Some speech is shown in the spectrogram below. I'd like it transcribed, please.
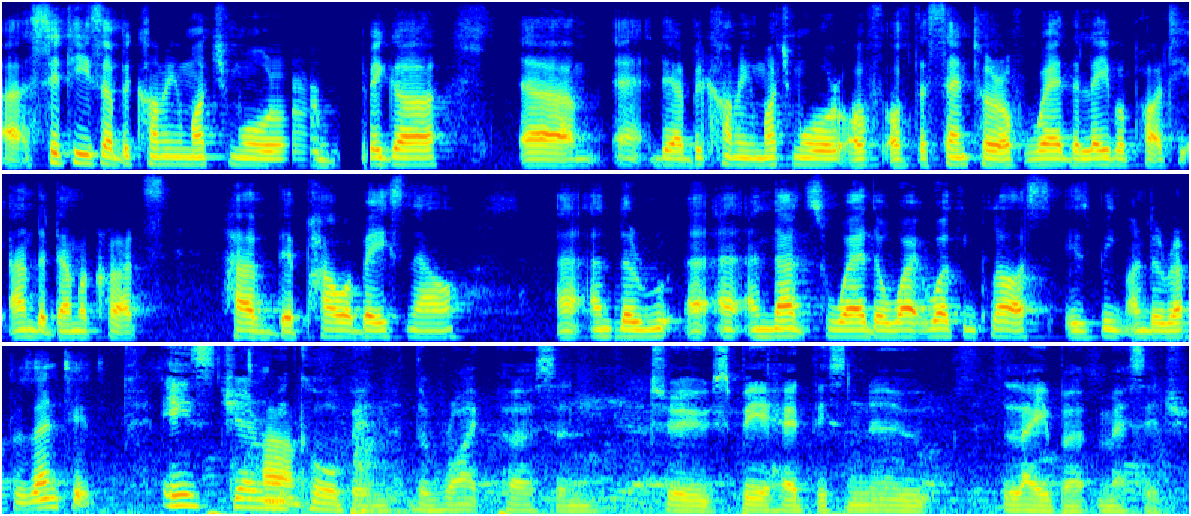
uh, cities are becoming much more bigger. Um, uh, they are becoming much more of, of the center of where the Labour Party and the Democrats have their power base now. Uh, and the uh, uh, and that's where the white working class is being underrepresented. Is Jeremy um, Corbyn the right person to spearhead this new Labour message?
